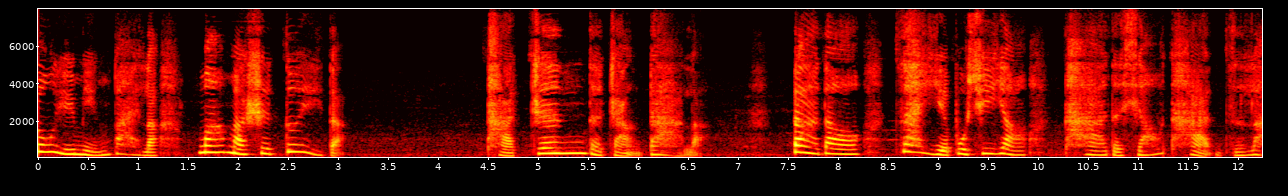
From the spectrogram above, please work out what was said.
终于明白了，妈妈是对的。他真的长大了，大到再也不需要他的小毯子了。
